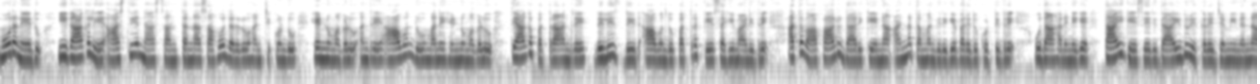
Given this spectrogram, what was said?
ಮೂರನೆಯದು, ಈಗಾಗಲೇ ಆಸ್ತಿಯನ್ನು ಸನ್, ತನ್ನ ಸಹೋದರರು ಹಂಚಿಕೊಂಡು ಹೆಣ್ಣು ಮಗಳು ಅಂದರೆ ಆ ಒಂದು ಮನೆ ಹೆಣ್ಣು ಮಗಳು ತ್ಯಾಗಪತ್ರ ಅಂದರೆ ರಿಲೀಸ್ ಡೀಡ್ ಆ ಒಂದು ಪತ್ರಕ್ಕೆ ಸಹಿ ಮಾಡಿದರೆ ಅಥವಾ ಪಾಲುದಾರಿಕೆಯನ್ನು ಅಣ್ಣ ತಮ್ಮಂದಿರಿಗೆ ಬರೆದು ಕೊಟ್ಟಿದ್ರೆ. ಉದಾಹರಣೆಗೆ, ತಾಯಿಗೆ ಸೇರಿದ ಐದು ಎಕರೆ ಜಮೀನನ್ನು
